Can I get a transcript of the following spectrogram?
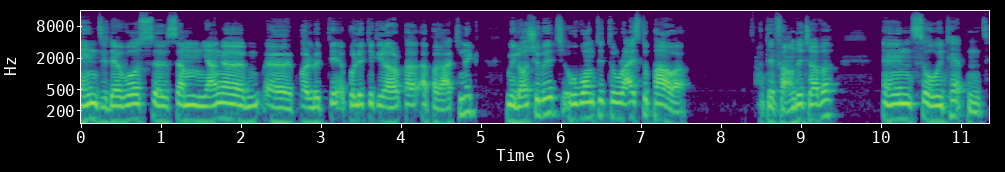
And there was uh, some younger um, politi- political apparatchik, Milosevic, who wanted to rise to power. They found each other and so it happened.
